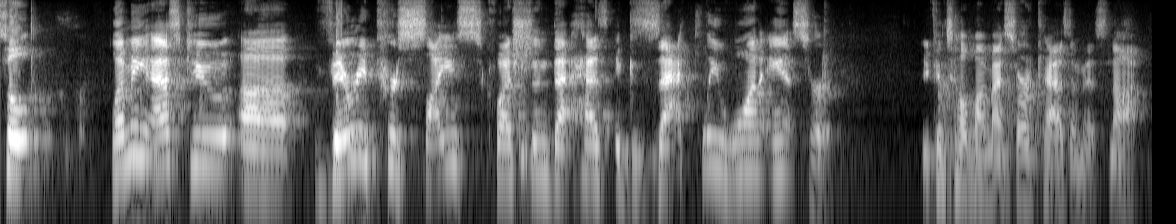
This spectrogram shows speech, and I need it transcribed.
So let me ask you a very precise question that has exactly one answer. You can tell by my sarcasm it's not.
